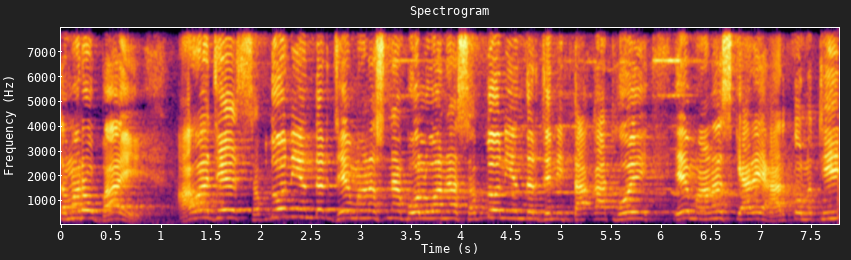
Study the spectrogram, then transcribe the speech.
તમારો ભાઈ આવા જે શબ્દોની અંદર જે માણસના બોલવાના શબ્દોની અંદર જેની તાકાત હોય, એ માણસ ક્યારેય હારતો નથી.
